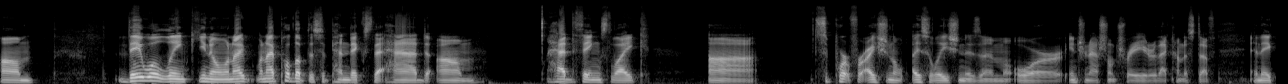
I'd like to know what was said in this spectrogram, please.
Um, they will link. You know, when I when I pulled up this appendix that had um had things like uh support for isolationism or international trade or that kind of stuff and they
